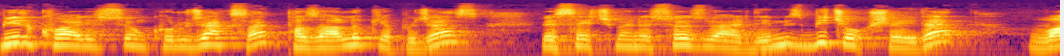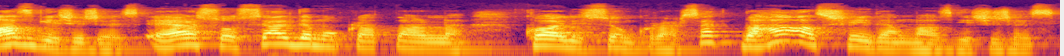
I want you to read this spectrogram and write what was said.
Bir koalisyon kuracaksak pazarlık yapacağız ve seçmene söz verdiğimiz birçok şeyden vazgeçeceğiz. Eğer sosyal demokratlarla koalisyon kurarsak daha az şeyden vazgeçeceğiz.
